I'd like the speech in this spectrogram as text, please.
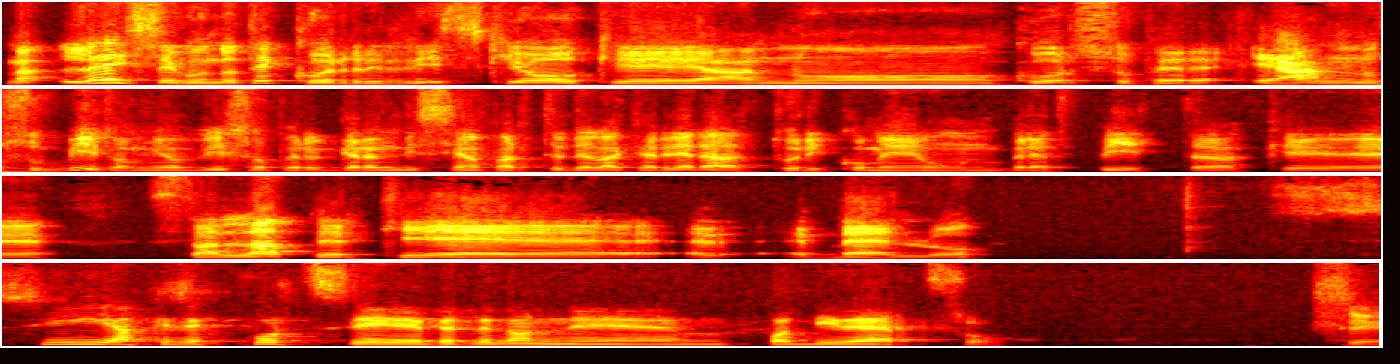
Ma lei secondo te corre il rischio che hanno corso per, e hanno subito, a mio avviso, per grandissima parte della carriera attori come un Brad Pitt che sta là perché è, è, è bello, sì, anche se forse per le donne è un po' diverso. Sì.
